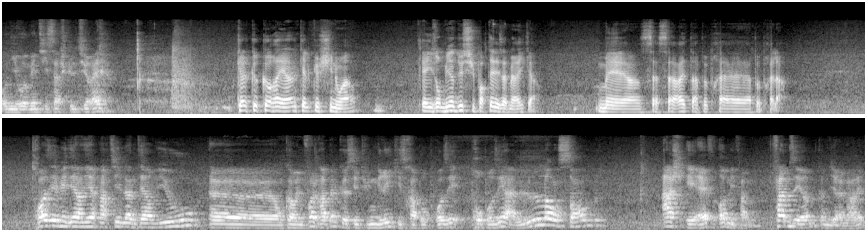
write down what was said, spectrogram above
au niveau métissage culturel? Quelques Coréens, quelques Chinois. Et ils ont bien dû supporter les Américains. Mais euh, ça s'arrête à peu près, à peu près là. Troisième et dernière partie de l'interview. Euh, encore une fois, je rappelle que c'est une grille qui sera proposée, proposée à l'ensemble, H et F, hommes et femmes, femmes et hommes, comme dirait Marlène,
